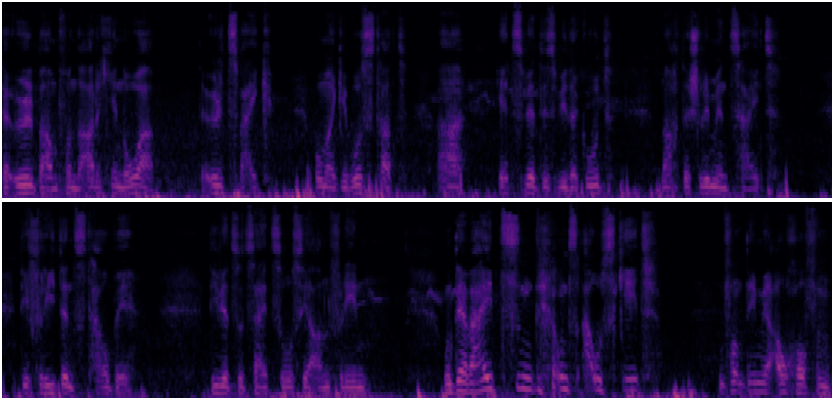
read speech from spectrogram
Der Ölbaum von der Arche Noah, der Ölzweig, wo man gewusst hat, ah, jetzt wird es wieder gut nach der schlimmen Zeit. Die Friedenstaube, die wir zurzeit so sehr anflehen. Und der Weizen, der uns ausgeht und von dem wir auch hoffen,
